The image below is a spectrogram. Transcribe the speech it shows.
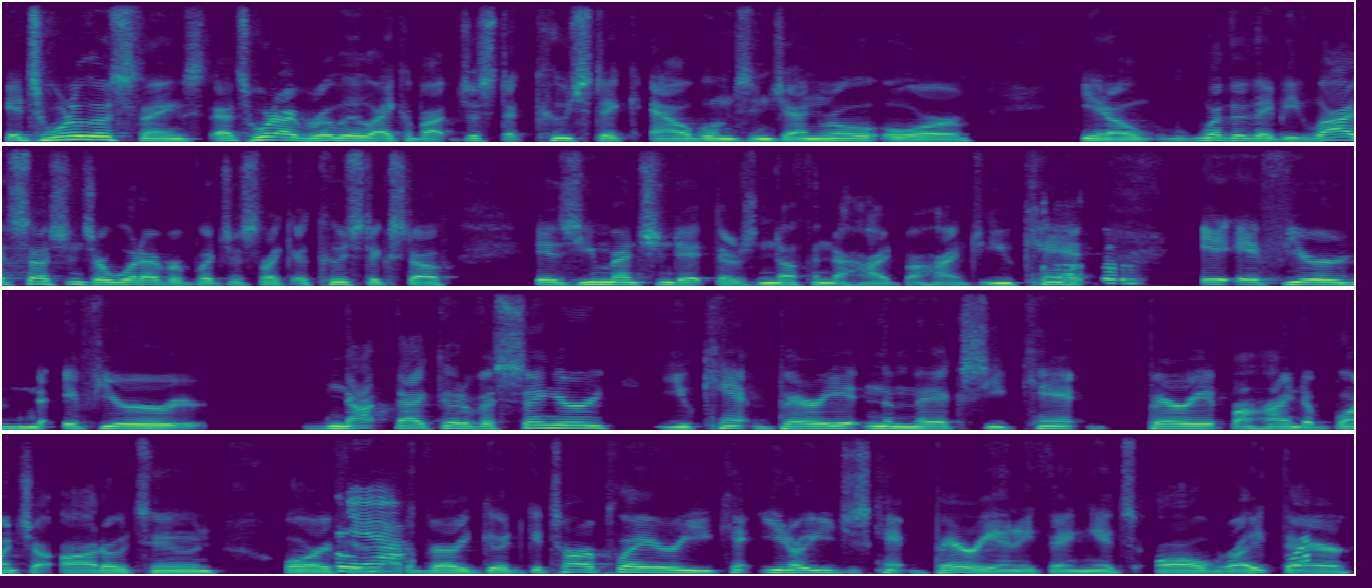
It's one of those things. That's what I really like about just acoustic albums in general, or you know, whether they be live sessions or whatever, but just like acoustic stuff. Is you mentioned it. There's nothing to hide behind. You can't if you're if you're not that good of a singer, you can't bury it in the mix. You can't bury it behind a bunch of auto tune. Or if you're yeah. not a very good guitar player, you can't, you know, you just can't bury anything. It's all right there.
